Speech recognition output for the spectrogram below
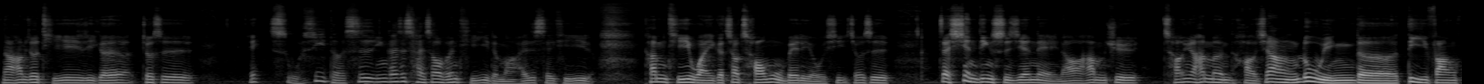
那他们就提议一个，就是哎，是我记得是应该是蔡少芬提议的吗？还是谁提议的？他们提议玩一个叫抄墓碑的游戏，就是。在限定时间内，然后他们去抄，因为他们好像露营的地方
